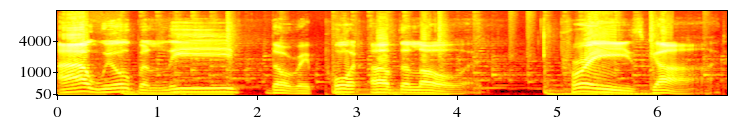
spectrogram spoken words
I will believe the report of the Lord. Praise God.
